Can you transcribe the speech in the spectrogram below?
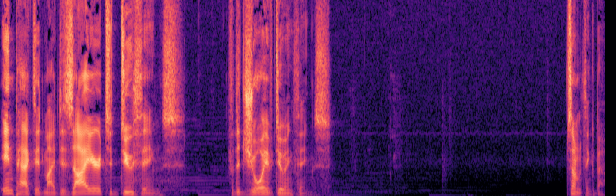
impacted my desire to do things for the joy of doing things? Something to think about.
